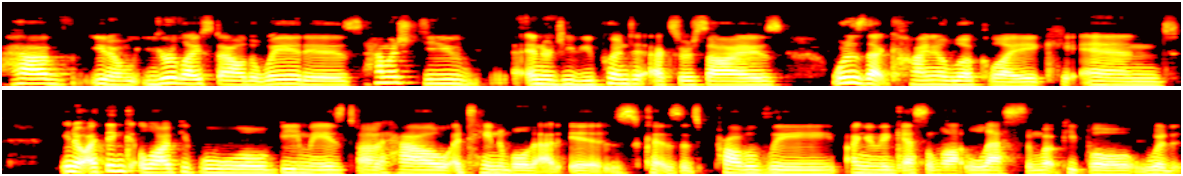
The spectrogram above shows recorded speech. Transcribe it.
have you know your lifestyle the way it is how much do you energy do you put into exercise? What does that kind of look like? And you know i think a lot of people will be amazed at how attainable that is because it's probably i'm going to guess a lot less than what people would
